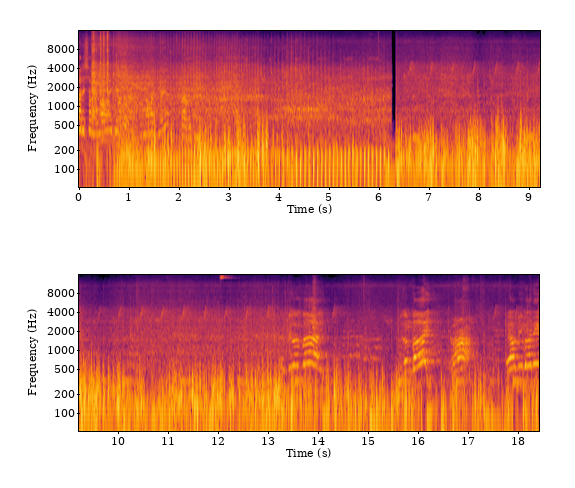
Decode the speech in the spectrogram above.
বাড়ির সামনে নামাই দিয়ে দাও। নামাই দিয়ে তারপর তুমি মিলন ভাই মিলন ভাই হ্যাঁ এ আমি মানি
